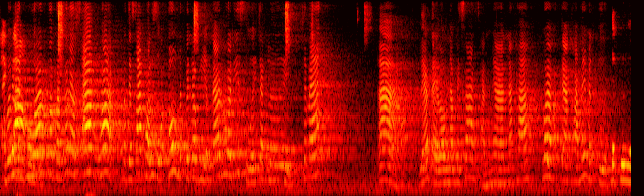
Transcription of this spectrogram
เอาไปวาดรั้วก็มันก็จะสร้างว่ามันจะสร้างความรู้สึกว่าโอ้มันเป็นระเบียบนะรั้วนี้สวยจังเลยใช่ไหมอ่า แล้วแต่เรานำไปสร้างสรรค์งานนะคะ ว่าจะทำให้มันเกิดเด็กเรือ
